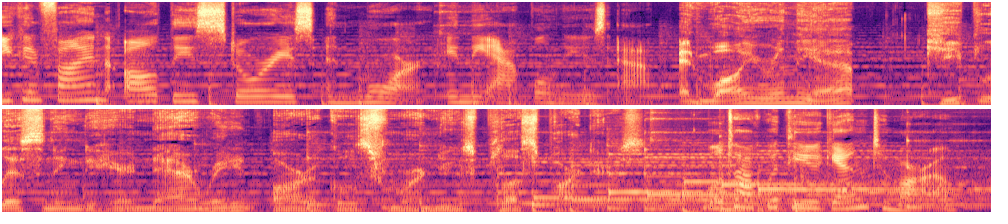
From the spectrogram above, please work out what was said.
You can find all these stories and more in the Apple News app. And while you're in the app, keep listening to hear narrated articles from our News Plus partners. We'll talk with you again tomorrow.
